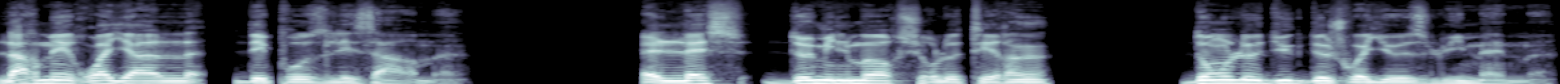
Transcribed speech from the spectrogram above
L'armée royale dépose les armes. Elle laisse 2000 morts sur le terrain, dont le duc de Joyeuse lui-même.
